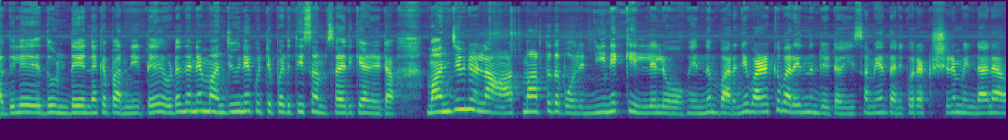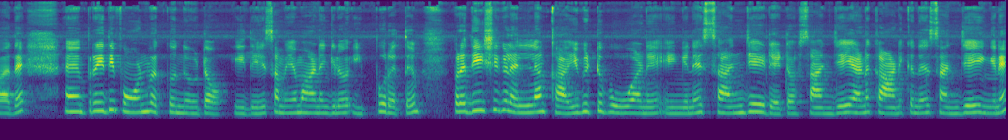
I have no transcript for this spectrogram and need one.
അതിൽ ഇതുണ്ട് എന്നൊക്കെ പറഞ്ഞിട്ട് ഉടൻ തന്നെ മഞ്ജുവിനെ കുറ്റപ്പെടുത്തി സംസാരിക്കുകയാണ് കേട്ടോ. മഞ്ജുവിനുള്ള ആത്മാർത്ഥത പോലെ നിനക്കില്ലല്ലോ എന്നും പറഞ്ഞ് വഴക്ക് പറയുന്നുണ്ട് കേട്ടോ. ഈ സമയം തനിക്കൊരു അക്ഷരം മിണ്ടാനാവാതെ പ്രീതി ഫോൺ വെക്കുന്നു കേട്ടോ. ഇതേ സമയമാണെങ്കിലോ ഇപ്പുറത്ത് പ്രതീക്ഷകളെല്ലാം കൈവിട്ടു പോവുകയാണ് ഇങ്ങനെ സഞ്ജയുടെ കേട്ടോ. സഞ്ജയാണ് കാണിക്കുന്നത്. സഞ്ജയ് ഇങ്ങനെ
